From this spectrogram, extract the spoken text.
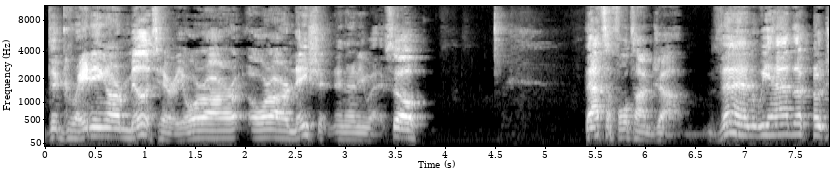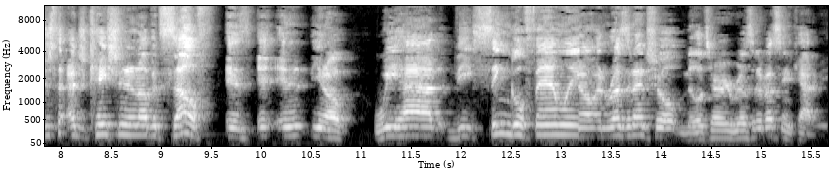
degrading our military or our or our nation in any way. So that's a full time job. Then we had the just the education in and of itself is you know we had the single family you know, and residential military real estate investing academy.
